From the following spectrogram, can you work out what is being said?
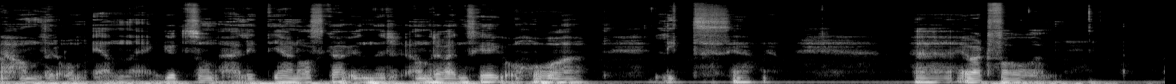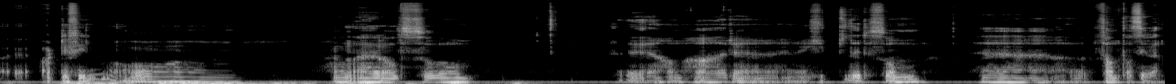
handler om en gutt som er litt hjernevaska under andre verdenskrig, og litt ja. Uh, I hvert fall artig film, og han er altså uh, Han har uh, Hitler som fantasivenn.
